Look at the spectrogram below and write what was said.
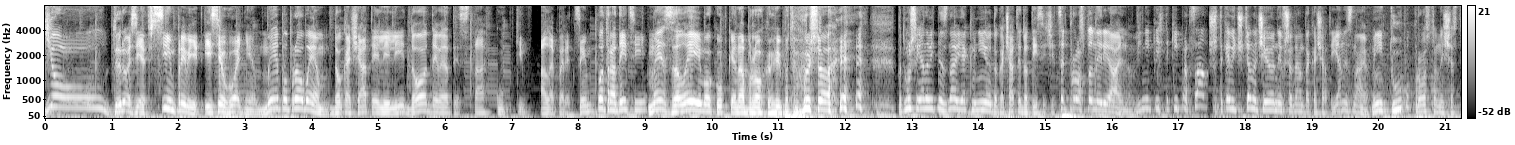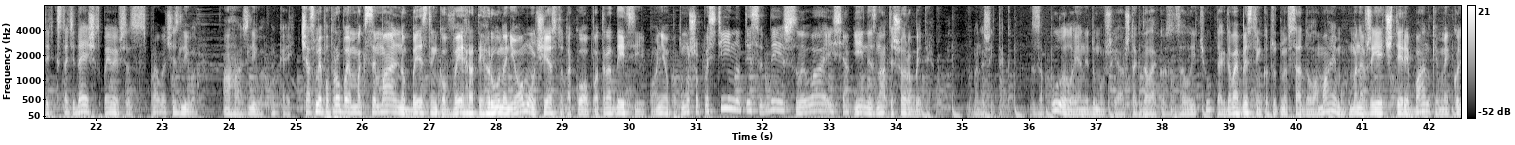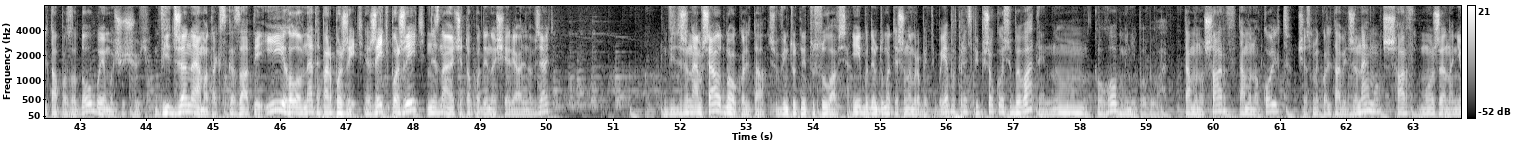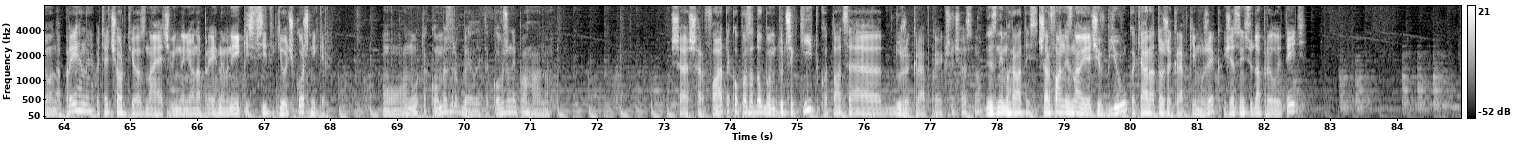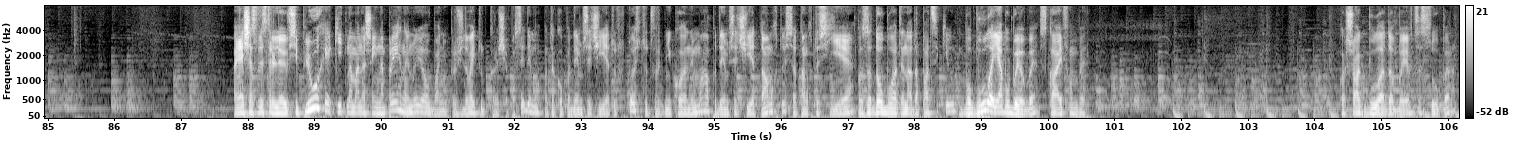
Йоу, друзі, всім привіт! І сьогодні ми попробуємо докачати Лілі до 900 кубків. Але перед цим, по традиції, ми залиємо кубки на брокові, тому що. Тому що я навіть не знаю, як мені його докачати до тисячі. Це просто нереально. Він якийсь такий пацан, що таке відчуття, наче його не в докачати. Я не знаю. Мені тупо просто не щастить. Кстати, де я зараз появився? Справа чи зліва? Ага, зліва, окей. Зараз ми попробуємо максимально бистренько виграти гру на ньому, чисто такого, по традиції, поняв? Тому що постійно ти сидиш, сливаєшся і не знати, що робити. Мене ще й так запулило, я не думав, що я аж так далеко залетю. Так, давай бистренько, тут ми все доламаємо. У мене вже є 4 банки, ми кольта позадовбуємо чуть-чуть. Відженемо, так сказати. І головне тепер пожить. Жить пожить. Не знаю, чи топ-1 ще реально взяти. Відженемо ще одного кольта, щоб він тут не тусувався. І будемо думати, що нам робити. Бо я би, в принципі, пішов когось убивати. Ну, кого б мені побивати? Там воно шарф, там воно кольт. Щас ми кольта відженемо. Шарф може на нього напригне. Хоча чорт його знає, чи він на нього напригне. Вони якісь всі такі очкошники. О, ну тако ми зробили. Тако вже непогано. Ще шарфа тако позадобуємо. Тут ще кіт, кота це дуже крепко, якщо чесно. Не з ним гратись. Шарфа не знаю я чи вб'ю. Котяра теж крепкий мужик. І зараз він сюди прилетить. А я зараз вистріляю всі плюхи, кіт на мене ще й напригне, ну його в баню. Коротше, давай тут краще посидимо. Отако подивимося, чи є тут хтось. Тут вроді нікого нема. Подивимося, чи є там хтось, а там хтось є. Позадовбувати треба пациків. Бо була, я б убив би. З кайфом би. Кошак була добив, це супер.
